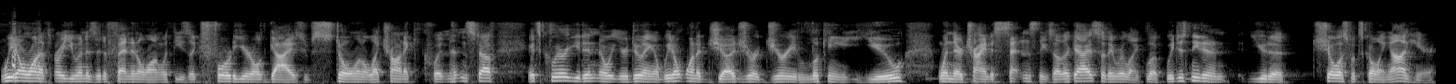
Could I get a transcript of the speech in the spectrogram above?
We don't want to throw you in as a defendant along with these like 40 year old guys who've stolen electronic equipment and stuff. It's clear you didn't know what you're doing, and we don't want a judge or a jury looking at you when they're trying to sentence these other guys. So they were like, look, we just needed you to show us what's going on here.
